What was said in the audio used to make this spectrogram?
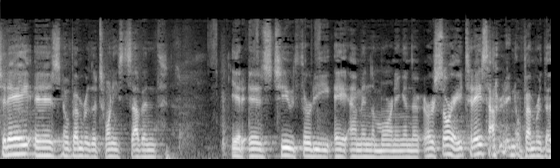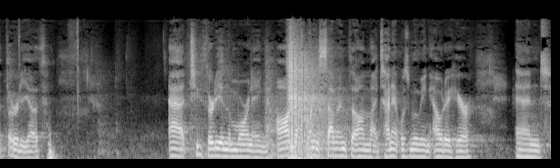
Today is November the 27th. It is 2:30 a.m. in the morning and the or sorry, today's Saturday, November the 30th at 2:30 in the morning. On the 27th, um, my tenant was moving out of here and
